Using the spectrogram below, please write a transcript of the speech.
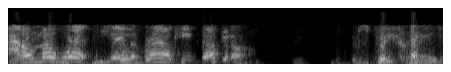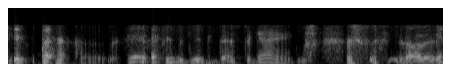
I don't know what Jaylen Brown keep dunking on, which is pretty crazy. People get that's the game. you know, the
